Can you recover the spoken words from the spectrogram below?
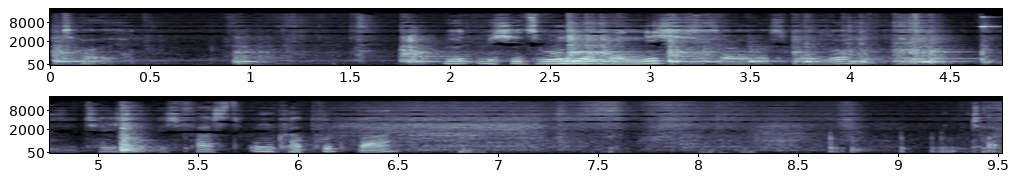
Toll. Würde mich jetzt wundern, wenn nicht, sagen wir es mal so. Diese Technik ist fast unkaputtbar. Toll.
